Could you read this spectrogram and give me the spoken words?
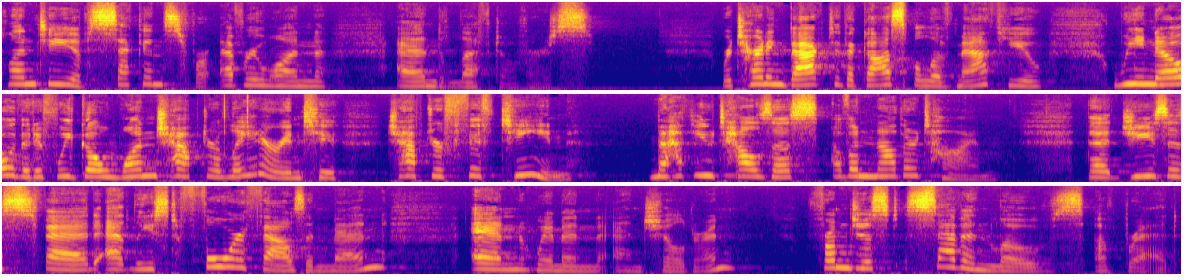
plenty of seconds for everyone and leftovers. Returning back to the Gospel of Matthew, we know that if we go one chapter later into chapter 15, Matthew tells us of another time that Jesus fed at least 4,000 men and women and children from just seven loaves of bread.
